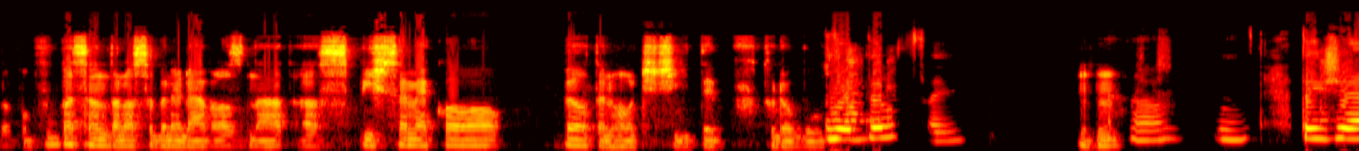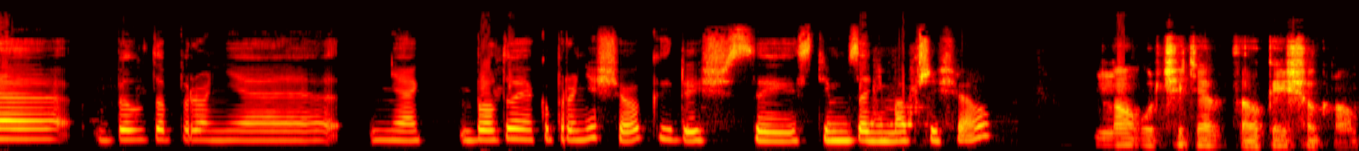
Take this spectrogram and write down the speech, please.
nebo vůbec jsem to na sebe nedával znát a spíš jsem jako byl ten holčičí typ v tu dobu. Jo, byl jsi. Mm-hmm. Hm. Takže byl to pro ně nějak, byl to jako pro ně šok, když si s tím za nima přišel? No určitě velký šok, no.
